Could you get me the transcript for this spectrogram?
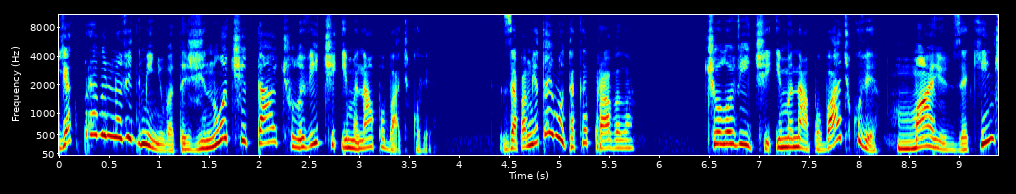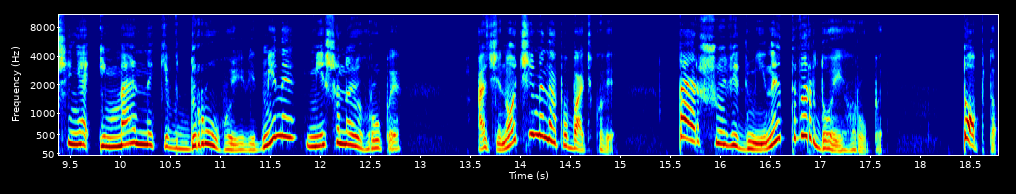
Як правильно відмінювати жіночі та чоловічі імена по батькові? Запам'ятаємо таке правило. Чоловічі імена по батькові мають закінчення іменників другої відміни мішаної групи, а жіночі імена по батькові першої відміни твердої групи. Тобто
